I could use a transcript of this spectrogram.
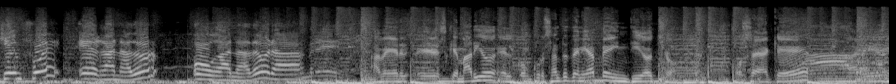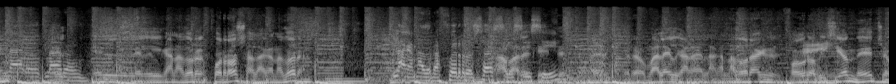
quién fue el ganador o ganadora. A ver, es que Mario, el concursante tenía 28. O sea que Ah, Claro, claro. el, el ganador fue Rosa, la ganadora. La ganadora fue Rosa, Ah, sí, vale, sí, sí. pero vale, el la ganadora fue Eurovisión, de hecho.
